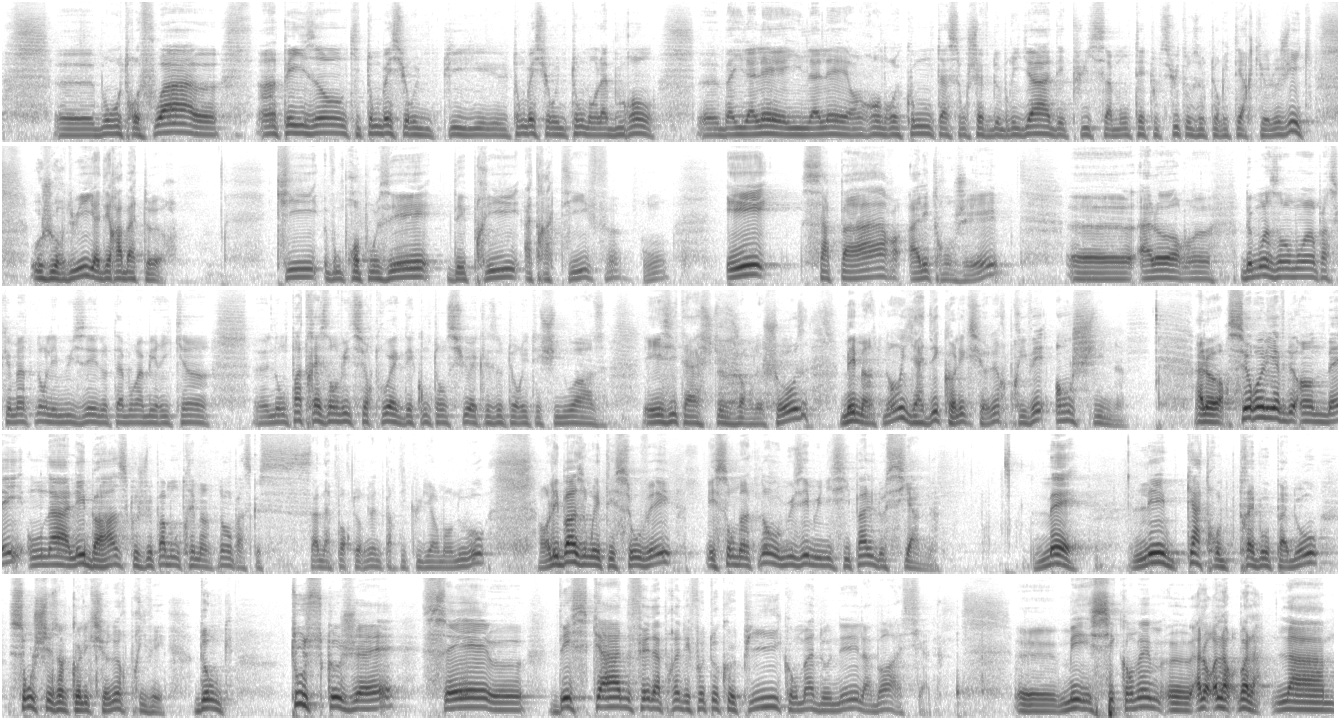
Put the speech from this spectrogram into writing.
Euh, bon, autrefois, euh, un paysan qui tombait sur une, tombe en labourant, euh, bah, il, allait, en rendre compte à son chef de brigade et puis ça montait tout de suite aux autorités archéologiques. Aujourd'hui, il y a des rabatteurs qui vont proposer des prix attractifs et ça part à l'étranger. alors, de moins en moins parce que maintenant les musées, notamment américains, euh, n'ont pas très envie de se retrouver avec des contentieux avec les autorités chinoises et hésitent à acheter ce genre de choses. Mais maintenant, il y a des collectionneurs privés en Chine. Alors, ce relief de Hanbei, on a les bases que je ne vais pas montrer maintenant parce que ça n'apporte rien de particulièrement nouveau. Alors, les bases ont été sauvées et sont maintenant au musée municipal de Xi'an. Mais les quatre très beaux panneaux sont chez un collectionneur privé. Donc, tout ce que j'ai, c'est euh, des scans faits d'après des photocopies qu'on m'a données là-bas à Sienne. Euh, mais c'est quand même. Euh, alors, alors, voilà,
